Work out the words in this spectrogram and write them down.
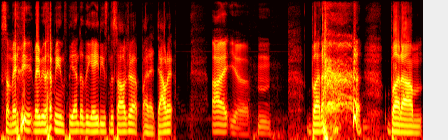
so maybe maybe that means the end of the '80s nostalgia, but I doubt it. I yeah. Hmm. But but um,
